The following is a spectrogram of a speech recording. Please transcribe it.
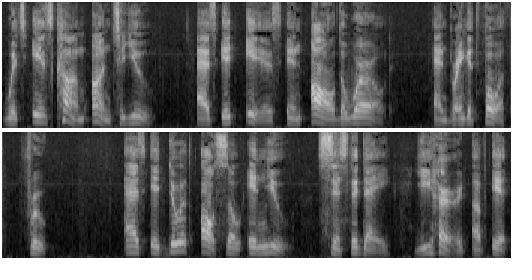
which is come unto you, as it is in all the world, and bringeth forth fruit, as it doeth also in you since the day ye heard of it,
